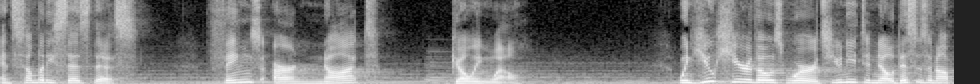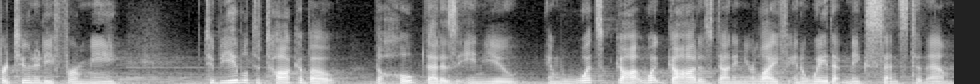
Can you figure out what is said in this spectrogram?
and somebody says this things are not going well. When you hear those words, you need to know this is an opportunity for me to be able to talk about the hope that is in you and what's God, what God has done in your life in a way that makes sense to them.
